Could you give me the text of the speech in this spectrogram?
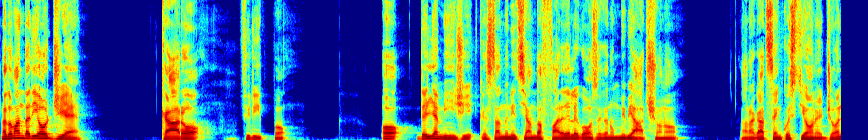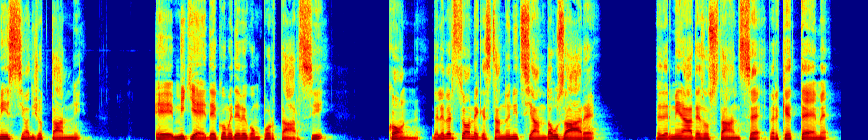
La domanda di oggi è, caro Filippo, ho degli amici che stanno iniziando a fare delle cose che non mi piacciono. La ragazza in questione è giovanissima, 18 anni, e mi chiede come deve comportarsi con delle persone che stanno iniziando a usare determinate sostanze perché teme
